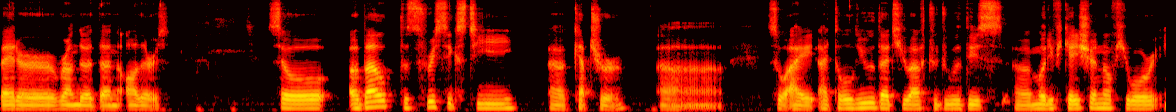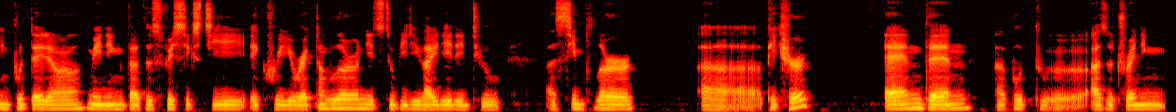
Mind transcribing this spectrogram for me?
better rendered than others so about the 360 uh, capture uh, so I, I told you that you have to do this uh, modification of your input data, meaning that the 360 equi rectangular needs to be divided into a simpler uh, picture and then uh, put to, uh, as a training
